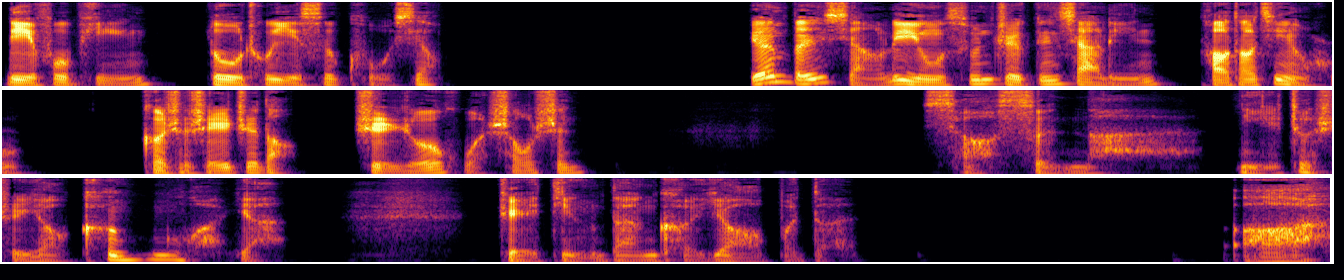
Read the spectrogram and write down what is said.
李富平露出一丝苦笑。原本想利用孙志跟夏林套套近乎，可是谁知道是惹火烧身。小孙呐，你这是要坑我呀？这订单可要不得。啊，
